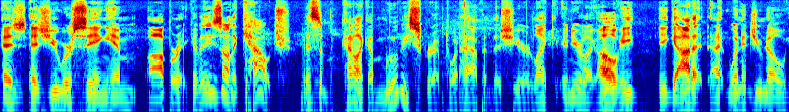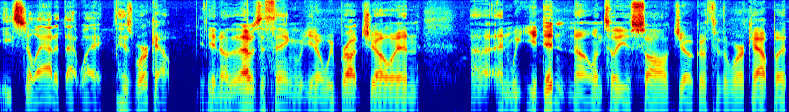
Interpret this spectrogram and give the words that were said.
as as you were seeing him operate, I mean, he's on a couch. This is kind of like a movie script. What happened this year? Like, and you're like, oh, he he got it. When did you know he still had it that way? His workout. You know, that was the thing. You know, we brought Joe in, uh, and we, you didn't know until you saw Joe go through the workout. But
